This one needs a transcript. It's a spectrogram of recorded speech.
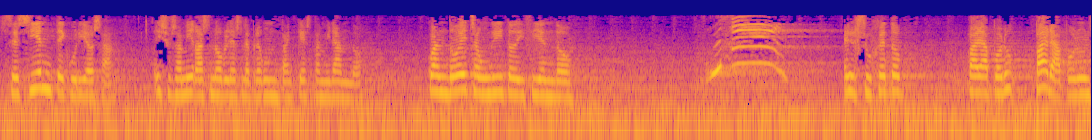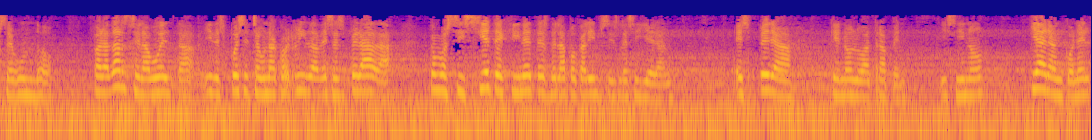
Se siente curiosa y sus amigas nobles le preguntan qué está mirando, cuando echa un grito diciendo el sujeto para por, un, para por un segundo, para darse la vuelta y después echa una corrida desesperada, como si siete jinetes del apocalipsis le siguieran. Espera que no lo atrapen, y si no, ¿qué harán con él?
